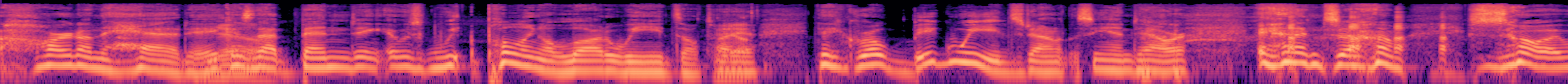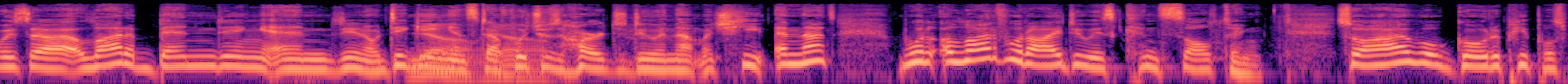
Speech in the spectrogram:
hard on the head, eh? Because Yeah. that bending, it was we- pulling a lot of weeds. I'll tell Yeah. you, they grow big weeds down at the CN Tower, and um, so it was uh, a lot of bending and you know digging Yeah, and stuff, which was hard to do in that much heat. And that's what a lot of what I do is consulting. So I will go to people's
